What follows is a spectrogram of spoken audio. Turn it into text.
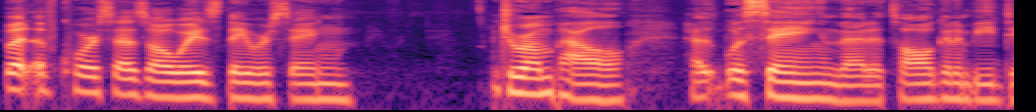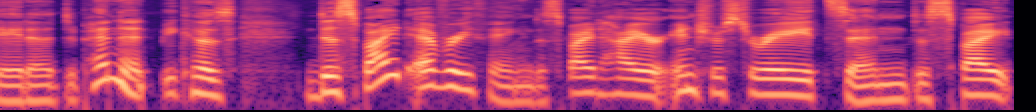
but of course, as always, they were saying. Jerome Powell was saying that it's all going to be data dependent because despite everything, despite higher interest rates and despite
